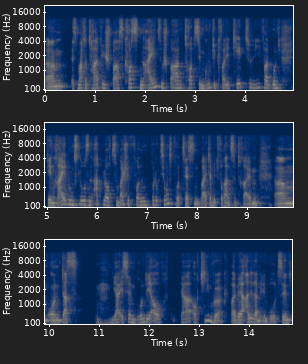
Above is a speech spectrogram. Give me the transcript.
ähm, es macht total viel Spaß, Kosten einzusparen, trotzdem gute Qualität zu liefern und den reibungslosen Ablauf zum Beispiel von Produktionsprozessen weiter mit voranzutreiben. Ähm, und das ja, ist ja im Grunde ja auch ja auch Teamwork, weil wir ja alle damit im Boot sind.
